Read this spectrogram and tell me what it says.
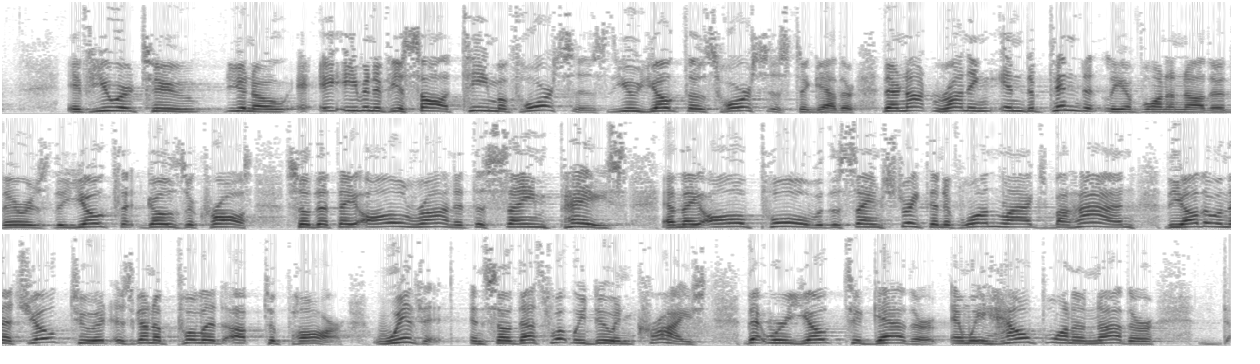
if you were to, you know, even if you saw a team of horses, you yoke those horses together. They're not running independently of one another. There is the yoke that goes across so that they all run at the same pace and they all pull with the same strength. And if one lags behind, the other one that's yoked to it is going to pull it up to par with it. And so that's what we do in Christ, that we're yoked together and we help one another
